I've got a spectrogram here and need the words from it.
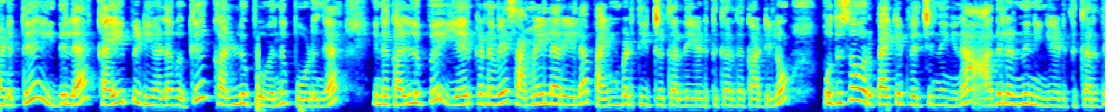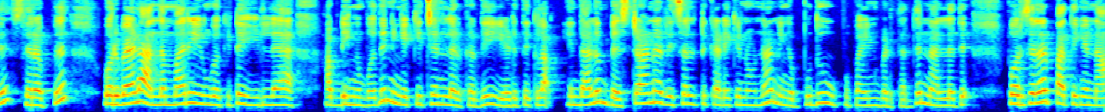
அடுத்து இதில் கைப்பிடி அளவுக்கு கல்லுப்பு வந்து போடுங்க. இந்த கல்லுப்பு ஏற்கனவே சமையலறையில் பயன்படுத்திட்டு இருக்கிறத எடுத்துக்கிறத காட்டிலும் புதுசாக ஒரு பேக்கெட் வச்சுருந்தீங்கன்னா அதுலேருந்து நீங்கள் எடுத்துக்கிறது சிறப்பு. ஒருவேளை அந்த மாதிரி உங்ககிட்ட இல்லை அப்படிங்கும்போது நீங்கள் கிச்சனில் இருக்கிறதே எடுத்துக்கலாம். இருந்தாலும் பெஸ்ட்டான ரிசல்ட் கிடைக்கணுன்னா நீங்கள் புது உப்பு பயன்படுத்துறது நல்லது. இப்போ ஒரு சிலர் பார்த்தீங்கன்னா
